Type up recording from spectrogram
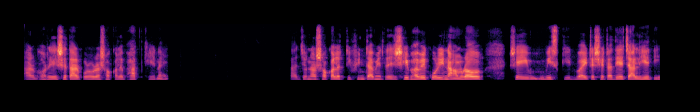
আর ঘরে এসে তারপর ওরা সকালে ভাত খেয়ে নেয়। তার জন্য আর সকালের টিফিনটা আমি সেইভাবে করি না। আমরাও সেই বিস্কিট বা এটা সেটা দিয়ে চালিয়ে দিই।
